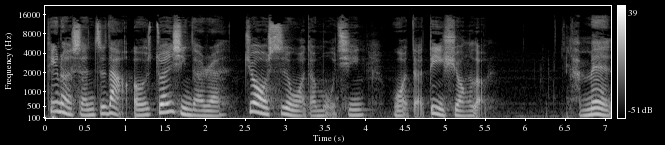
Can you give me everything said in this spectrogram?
听了神之道而遵行的人，就是我的母亲、我的弟兄了。”阿门。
